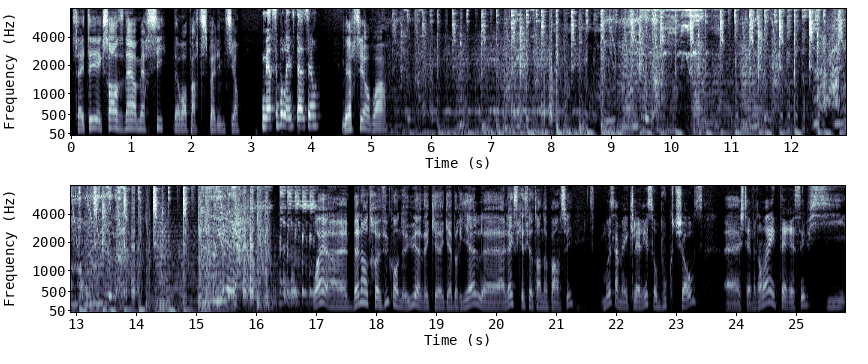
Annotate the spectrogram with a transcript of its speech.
ça a été extraordinaire. Merci d'avoir participé à l'émission. Merci pour l'invitation. Merci, au revoir. Ouais, euh, belle entrevue qu'on a eue avec euh, Gabriel. Euh, Alex, qu'est-ce que tu en as pensé? Moi, ça m'a éclairé sur beaucoup de choses. Euh, J'étais vraiment intéressé, puis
